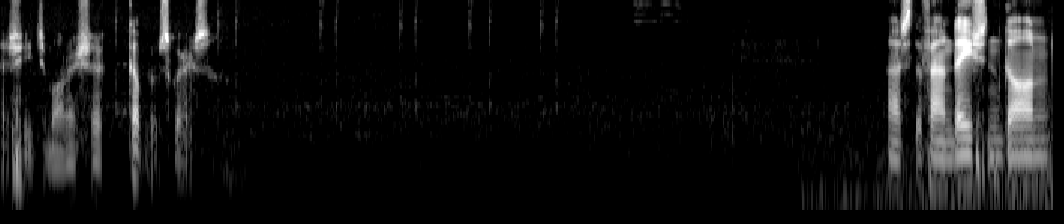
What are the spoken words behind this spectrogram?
Actually demolish a couple of squares. That's the foundation gone.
